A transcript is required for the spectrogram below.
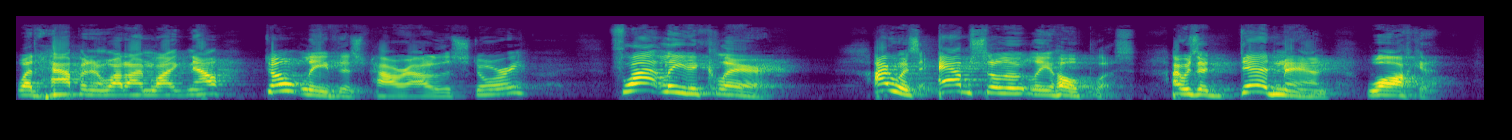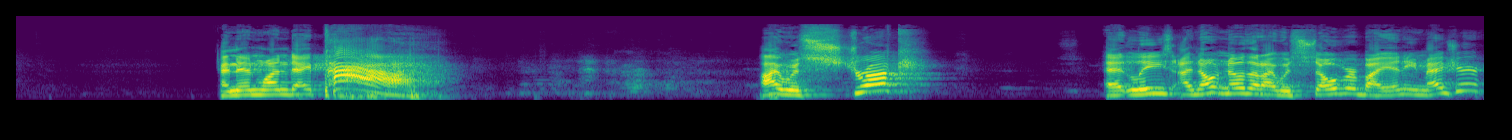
what happened, and what I'm like now, don't leave this power out of the story. Flatly declare, I was absolutely hopeless. I was a dead man walking. And then one day, pow! I was struck. At least, I don't know that I was sober by any measure,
